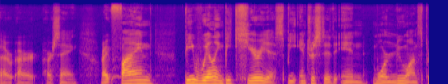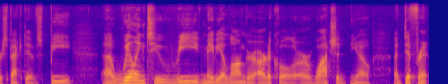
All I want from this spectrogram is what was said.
are are saying right? Find be willing be curious be interested in more nuanced perspectives. Be uh, willing to read maybe a longer article or watch a you know a different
